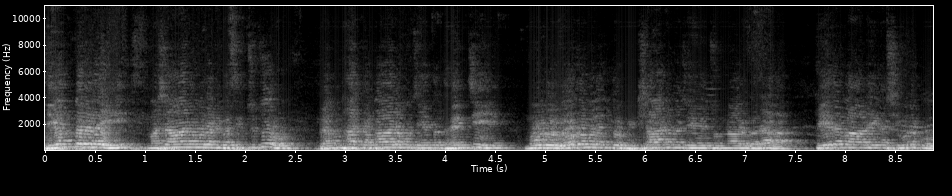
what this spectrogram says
దిగంబరులై శ్మశానముల నివసించుతూ బ్రహ్మ కపాలము చేత ధరించి మూడు లోకములందు భిక్షాటన చేయుచున్నాడు కదా పేదవాడైన శివునకు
